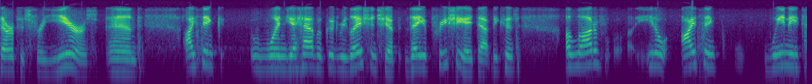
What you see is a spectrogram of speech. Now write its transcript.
therapists for years, and I think when you have a good relationship, they appreciate that because a lot of, you know, I think we need. To,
